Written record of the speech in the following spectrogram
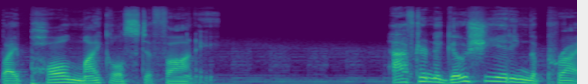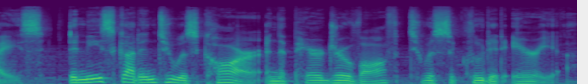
by Paul Michael Stefani, after negotiating the price, Denise got into his car and the pair drove off to a secluded area.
